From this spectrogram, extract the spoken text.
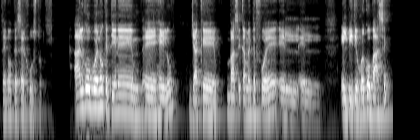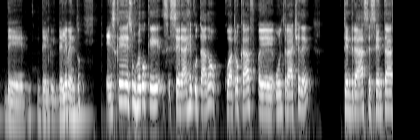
Tengo que ser justo. Algo bueno que tiene eh, Halo, ya que básicamente fue el, videojuego base del, evento, es que es un juego que será ejecutado 4K eh, Ultra HD, tendrá 60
